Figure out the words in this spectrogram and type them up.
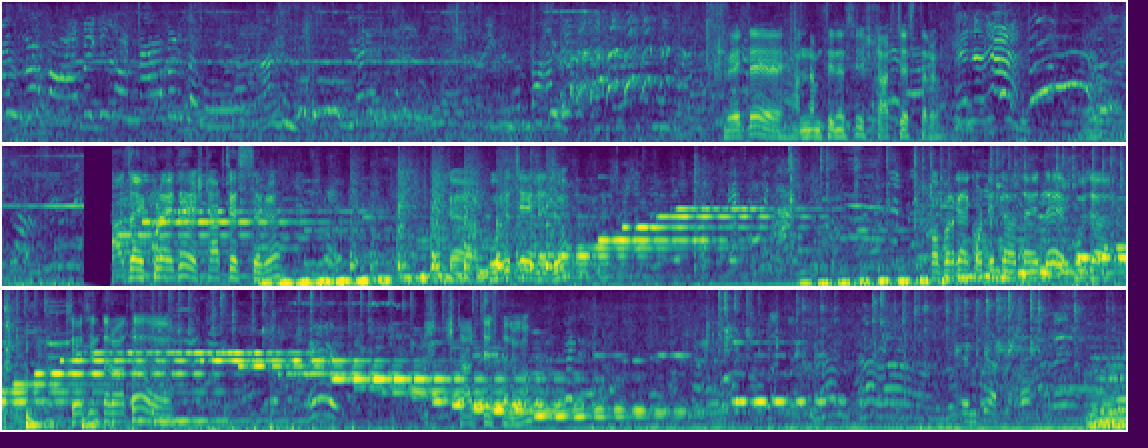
ఇవైతే అన్నం తినేసి స్టార్ట్ చేస్తారు. పూజ ఎప్పుడైతే స్టార్ట్ చేస్తారు ఇంకా పూజ చేయలేదు కొబ్బరికాయ కొట్టిన తర్వాత అయితే పూజ చేసిన తర్వాత స్టార్ట్ చేస్తారు Gracias.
